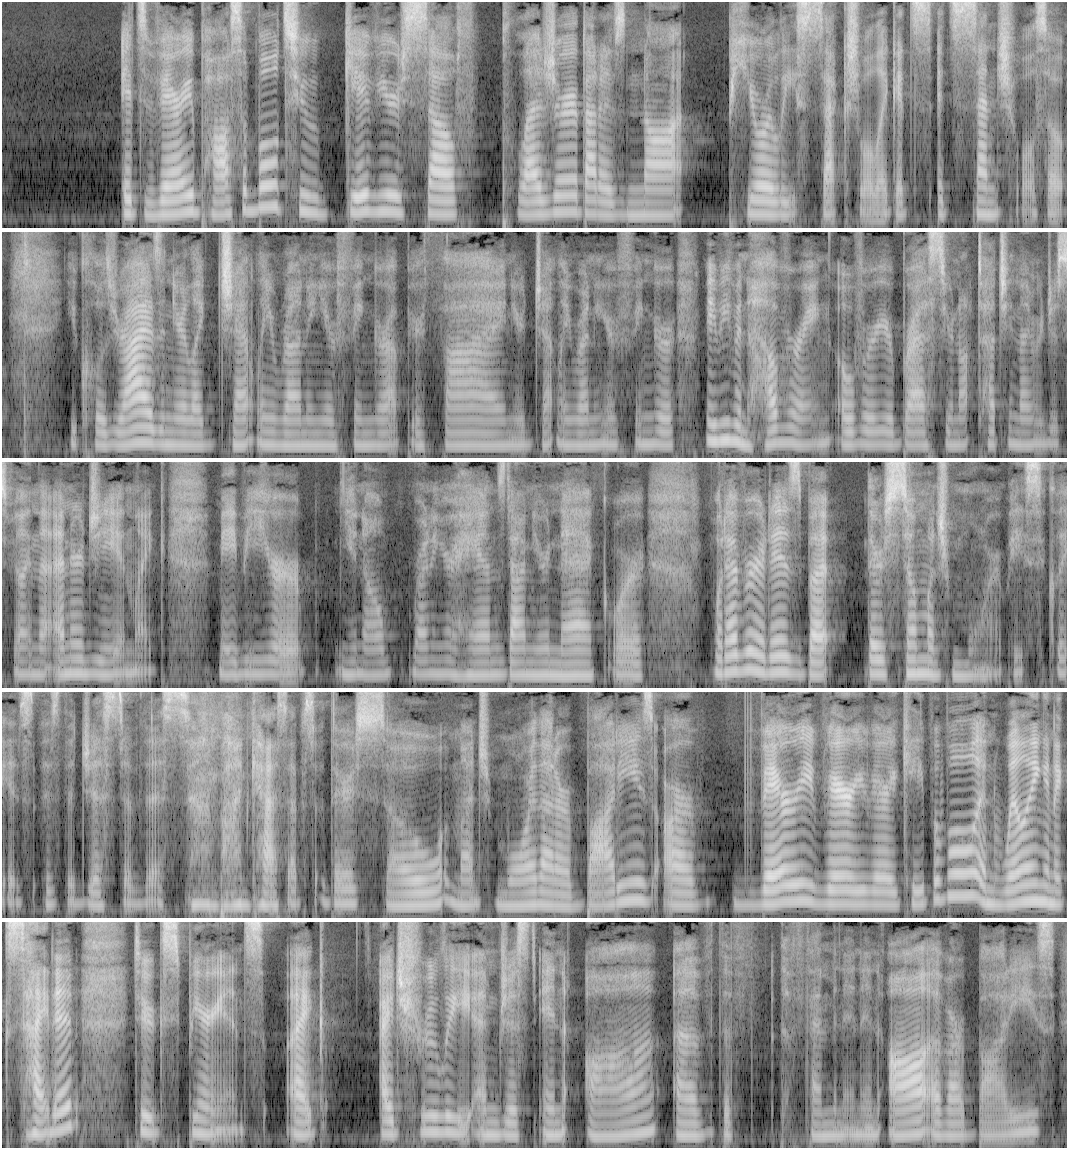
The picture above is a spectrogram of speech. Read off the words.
it's very possible to give yourself pleasure that is not purely sexual like it's it's sensual. So you close your eyes and you're like gently running your finger up your thigh and you're gently running your finger maybe even hovering over your breasts you're not touching them you're just feeling the energy and like maybe you're you know running your hands down your neck or whatever it is. But there's so much more basically is, is the gist of this podcast episode. There's so much more that our bodies are very very very capable and willing and excited to experience. Like i truly am just in awe of the, the feminine in awe of our bodies.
